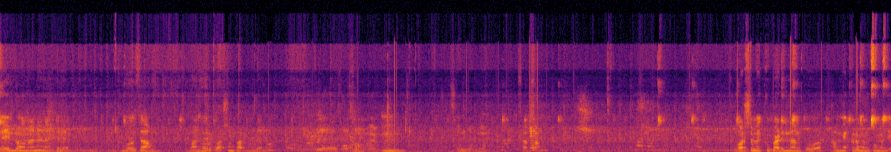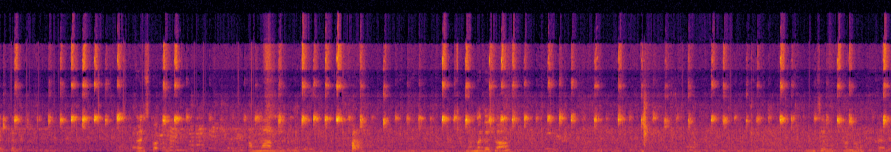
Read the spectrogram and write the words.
లైవ్లో ఉన్నానే నచ్చలేదు బహుశా మన ఊరికి వర్షం పడుతుందేమో. వర్షం ఎక్కువ పడింది అనుకో అమ్మ ఎక్కడ ఉండిపోమని చెప్తుంది. తడిసిపోతాం అమ్మ అని ఉంటుంది. అమ్మ తెలుసా? ఇంచెల్లి అమ్మ కాదు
